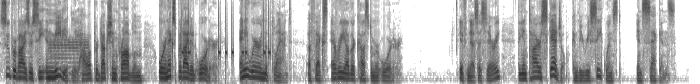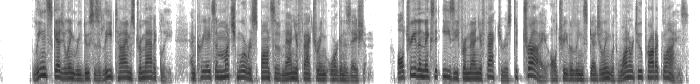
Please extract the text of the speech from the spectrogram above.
Supervisors see immediately how a production problem or an expedited order anywhere in the plant affects every other customer order. If necessary, the entire schedule can be resequenced in seconds. Lean scheduling reduces lead times dramatically and creates a much more responsive manufacturing organization. Altriva makes it easy for manufacturers to try Altriva Lean Scheduling with one or two product lines.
